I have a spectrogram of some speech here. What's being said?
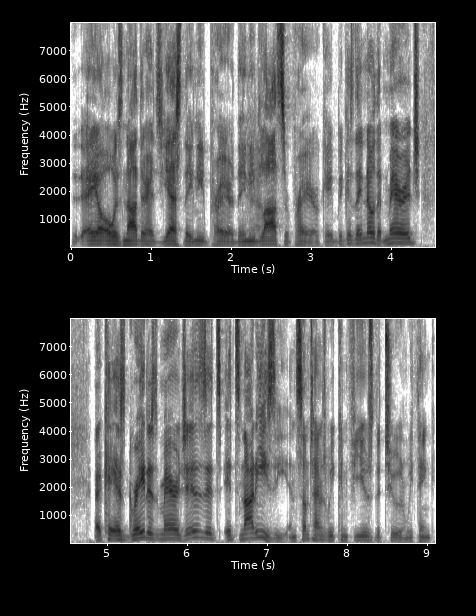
they always nod their heads. Yes, they need prayer. They need yeah. lots of prayer. Okay, because they know that marriage okay, as great as marriage is, it's it's not easy, and sometimes we confuse the two, and we think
